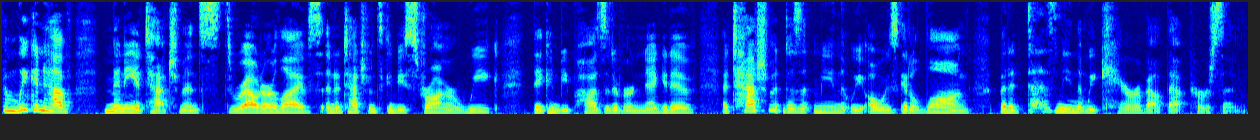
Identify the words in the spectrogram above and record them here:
And we can have many attachments throughout our lives, and attachments can be strong or weak. They can be positive or negative. Attachment doesn't mean that we always get along, but it does mean that we care about that person.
